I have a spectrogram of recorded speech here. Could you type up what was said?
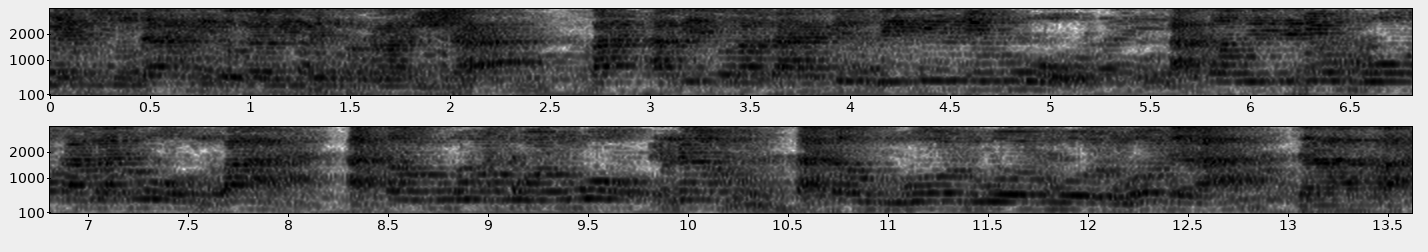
yang sudah kita gawitin setelah isya, pas habis sholat tahajud witirnya dua, atau witirnya dua tambah dua empat, atau dua dua dua enam, atau dua dua dua dua adalah delapan,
